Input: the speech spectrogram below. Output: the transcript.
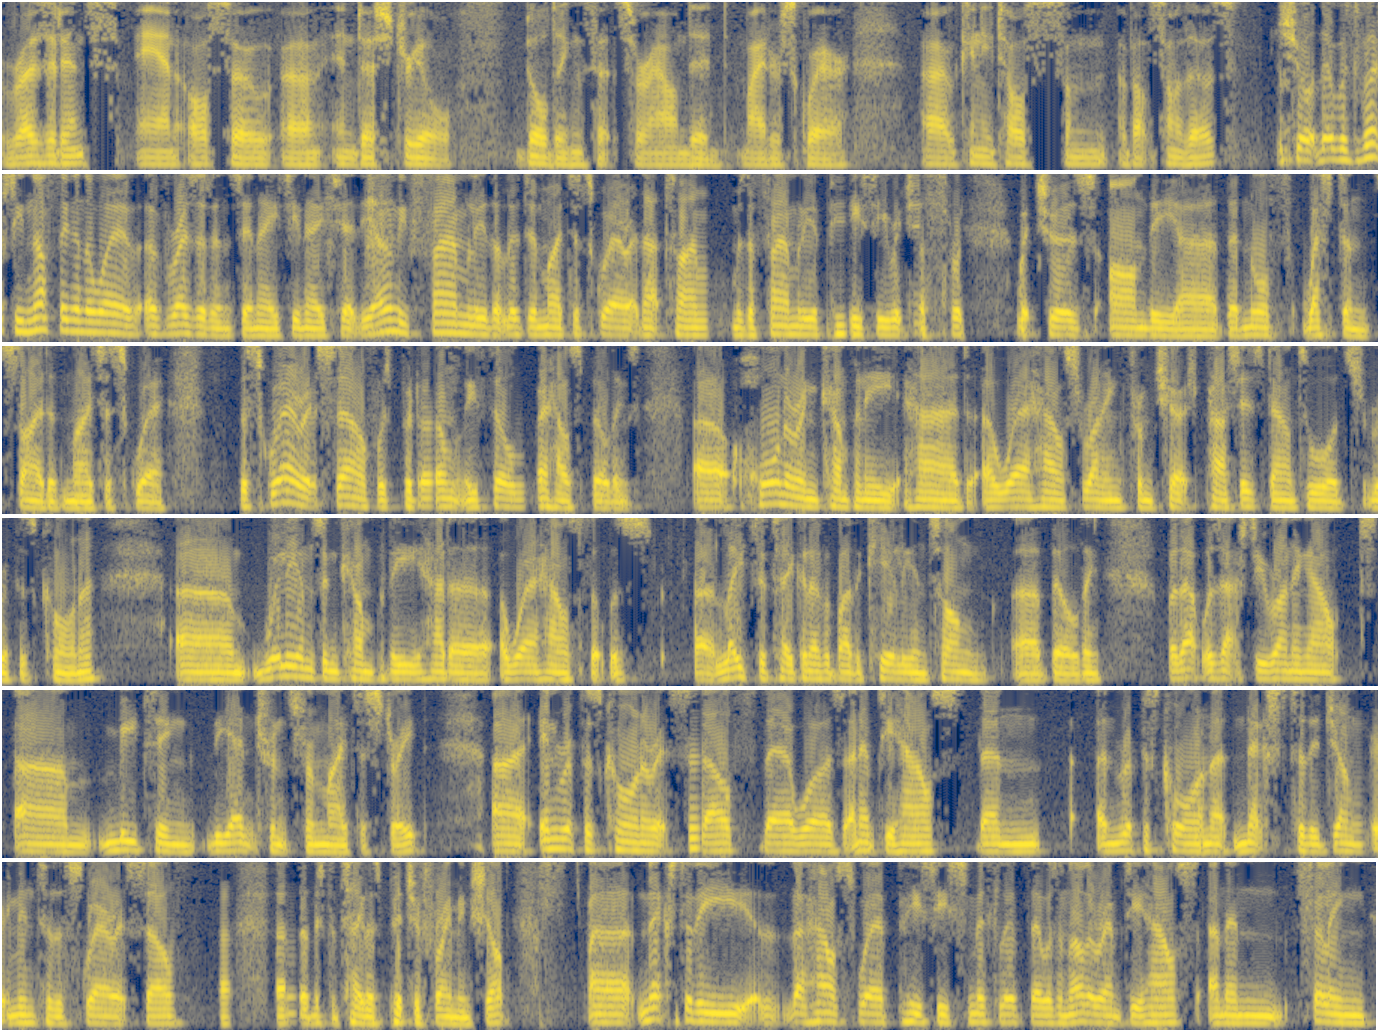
residence and also uh, industrial buildings that surrounded Mitre Square. Uh, can you tell us some about some of those? Sure, there was virtually nothing in the way of, of, residence in 1888. The only family that lived in Mitre Square at that time was a family of P.C. Richard III, which was on the uh, the northwestern side of Mitre Square. The square itself was predominantly filled with warehouse buildings. Uh, Horner and Company had a warehouse running from Church Passage down towards Ripper's Corner. Um, Williams and Company had a, a warehouse that was uh, later taken over by the Kearley and Tonge uh, building, but that was actually running out, um, meeting the entrance from Mitre Street. Uh, in Ripper's Corner itself, there was an empty house, then in Ripper's Corner next to the junction into the square itself, uh, Mr. Taylor's picture framing shop. Uh, next to the the house where PC Smith lived, there was another empty house, and then filling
